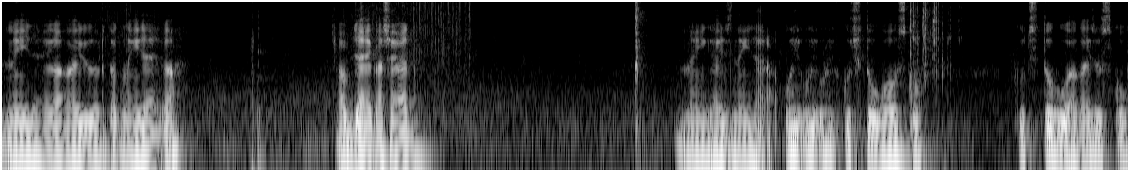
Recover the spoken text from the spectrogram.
नहीं जाएगा गाइस उधर तक नहीं जाएगा। अब जाएगा शायद। नहीं गाइस नहीं जा रहा। ओए ओए ओए, कुछ तो हुआ उसको। कुछ तो हुआ गाइस उसको।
